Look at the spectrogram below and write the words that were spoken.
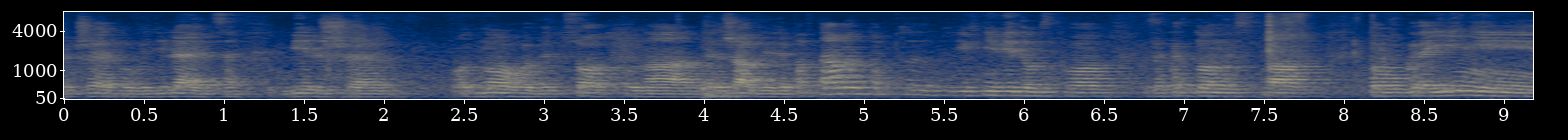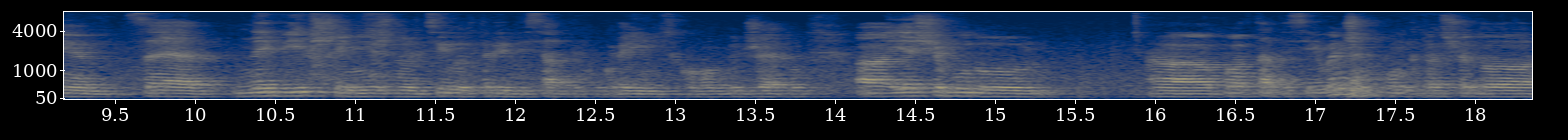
бюджету виділяється більше 1% на державний департамент, тобто їхнє відомство закордонних справ, то в Україні це не більше ніж 0,3 українського бюджету. Е, Я ще буду е, повертатися і в інших пунктах щодо е,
